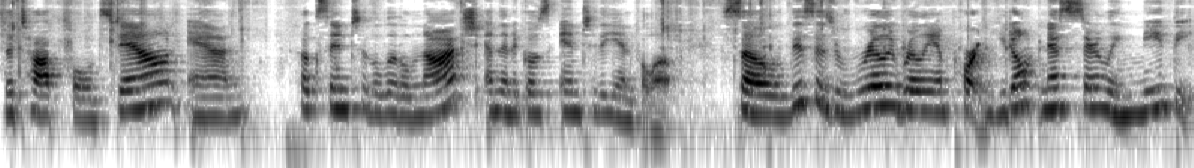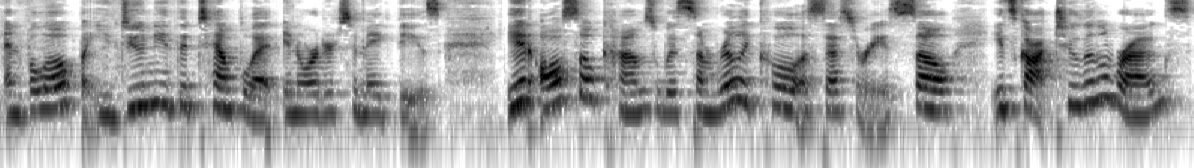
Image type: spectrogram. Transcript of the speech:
The top folds down and hooks into the little notch. And then it goes into the envelope. So this is really, really important. You don't necessarily need the envelope, but you do need the template in order to make these. It also comes with some really cool accessories. So it's got two little rugs,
